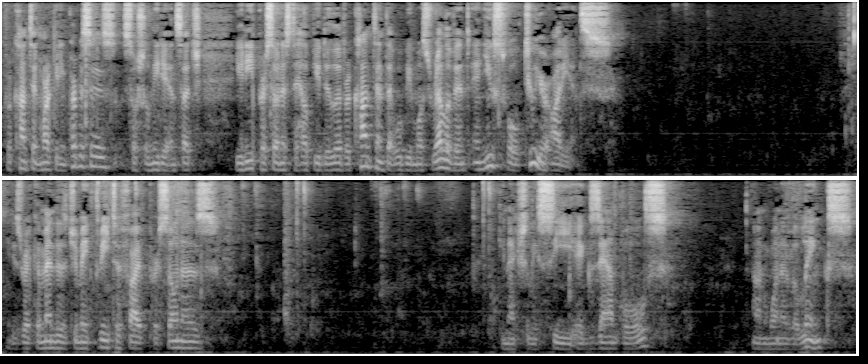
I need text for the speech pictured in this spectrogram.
For content marketing purposes, social media and such, you need personas to help you deliver content that will be most relevant and useful to your audience. It is recommended that you make three to five personas. You can actually see examples on one of the links.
